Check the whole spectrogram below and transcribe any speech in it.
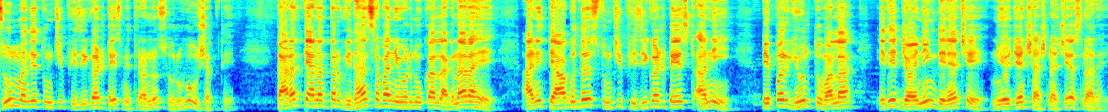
जूनमध्ये तुमची फिजिकल टेस्ट मित्रांनो सुरू होऊ शकते. कारण त्यानंतर विधानसभा निवडणुका लागणार आहे आणि त्या अगोदरच तुमची फिजिकल टेस्ट आणि पेपर घेऊन तुम्हाला येथे जॉईनिंग देण्याचे नियोजन शासनाचे असणार आहे.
